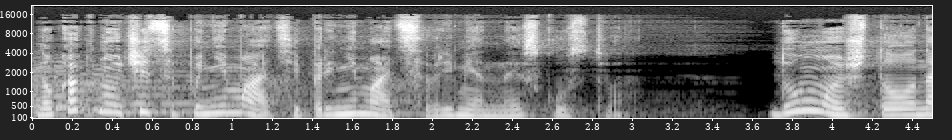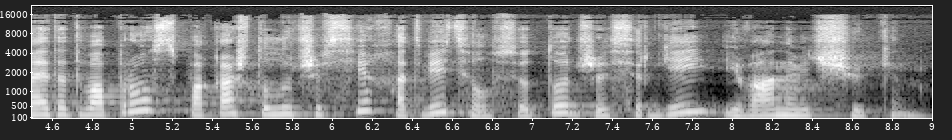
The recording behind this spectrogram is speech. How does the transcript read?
Но как научиться понимать и принимать современное искусство? Думаю, что на этот вопрос пока что лучше всех ответил все тот же Сергей Иванович Щукин.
